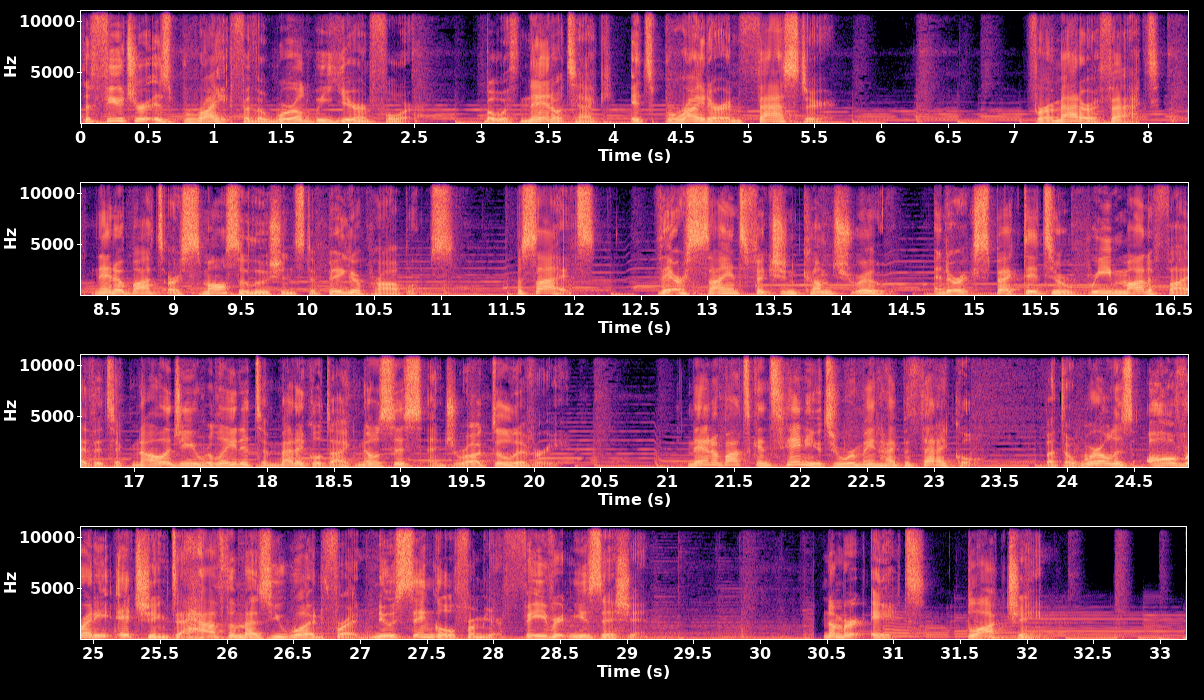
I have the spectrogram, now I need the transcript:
The future is bright for the world we yearn for, but with nanotech, it's brighter and faster. For a matter of fact, nanobots are small solutions to bigger problems. Besides, they are science fiction come true and are expected to remodify the technology related to medical diagnosis and drug delivery. Nanobots continue to remain hypothetical, but the world is already itching to have them as you would for a new single from your favorite musician. Number 8. Blockchain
